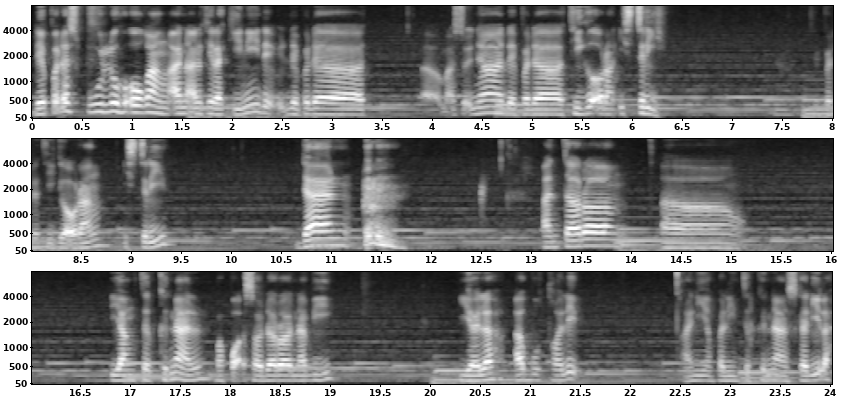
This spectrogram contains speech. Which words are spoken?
Daripada 10 orang anak lelaki ni daripada uh, maksudnya daripada 3 orang isteri daripada tiga orang isteri dan antara uh, yang terkenal bapa saudara Nabi ialah Abu Talib. Ha, ini yang paling terkenal sekali lah.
